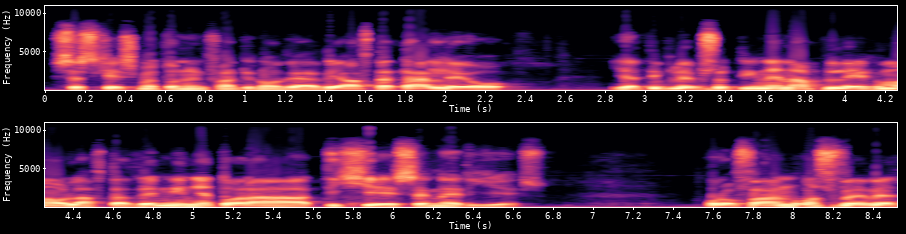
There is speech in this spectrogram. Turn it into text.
σε σχέση με τον Ινφαντίνο. Δηλαδή αυτά τα λέω γιατί βλέπεις ότι είναι ένα πλέγμα όλα αυτά δεν είναι τώρα τυχαίες ενέργειες. Προφανώς βέβαια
